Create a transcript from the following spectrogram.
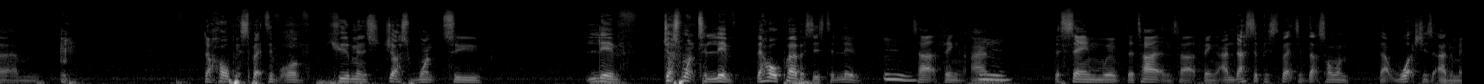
um, the whole perspective of humans just want to live, just want to live. Their whole purpose is to live, Mm. type thing, and the same with the Titans type thing, and that's the perspective that someone that watches anime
